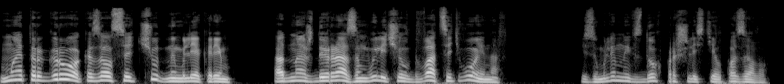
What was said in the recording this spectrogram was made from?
Мэтр Гро оказался чудным лекарем. Однажды разом вылечил двадцать воинов». Изумленный вздох прошелестел по залу.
